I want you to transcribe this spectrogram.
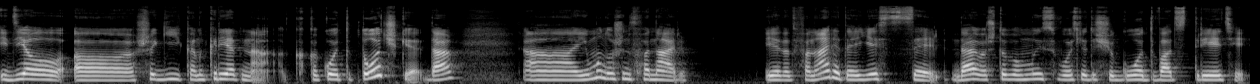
и делал э, шаги конкретно к какой-то точке, да, э, ему нужен фонарь. И этот фонарь — это и есть цель, да, и вот чтобы мы свой следующий год, 23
